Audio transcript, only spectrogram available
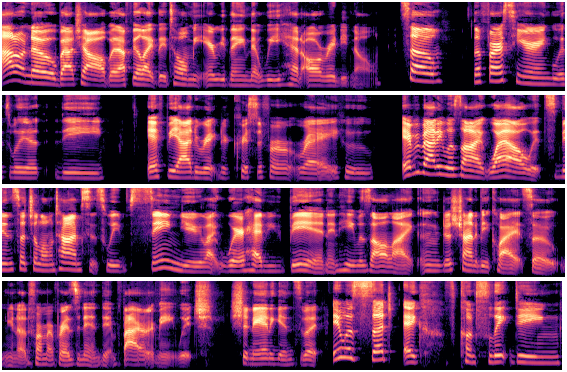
I don't know about y'all, but I feel like they told me everything that we had already known. So, the first hearing was with the FBI director, Christopher Wray, who everybody was like, wow, it's been such a long time since we've seen you. Like, where have you been? And he was all like, mm, just trying to be quiet. So, you know, the former president didn't fire me, which shenanigans. But it was such a conflicting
